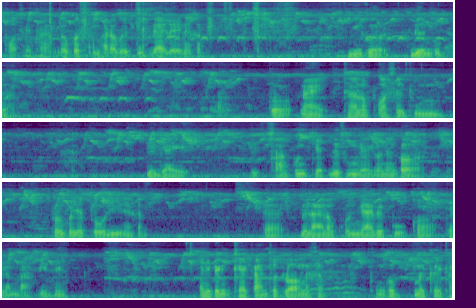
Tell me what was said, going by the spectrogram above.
เพาะใส่ถาดเราก็สามารถเอาไปปลูกได้เลยนะครับ นี่ก็เดือนกว่าก็ง่าย ถ้าเราเพาะใส่ถุงใหญ่ๆสามคูณเจ็ดหรือถุงใหญ่กว่านั้นก็ต้นก็จะโตดีนะครับ แต่เวลาเราขนย้ายไปปลูกก็จะลำบากนิดนึง อันนี้เป็นแค่การทดลองนะครับ ผมก็ไม่เคยท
